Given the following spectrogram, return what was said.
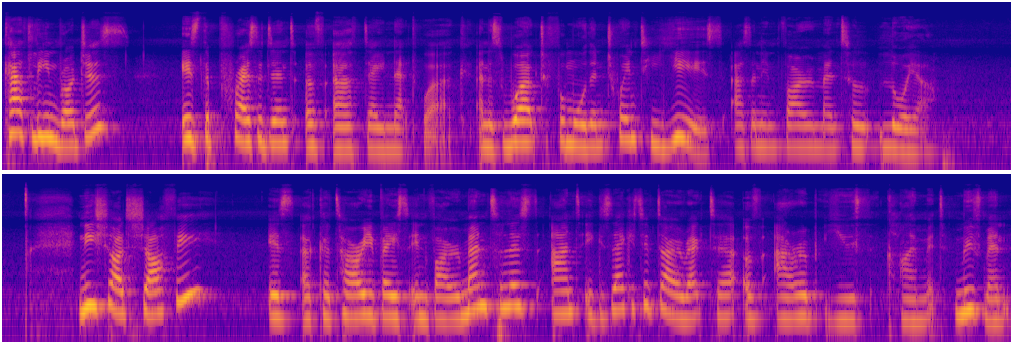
Kathleen Rogers is the president of Earth Day Network and has worked for more than 20 years as an environmental lawyer. Neeshad Shafi is a Qatari based environmentalist and executive director of Arab Youth Climate Movement.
